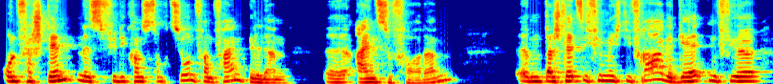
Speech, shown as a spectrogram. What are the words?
und Verständnis für die Konstruktion von Feindbildern äh, einzufordern. Ähm, dann stellt sich für mich die Frage, gelten für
